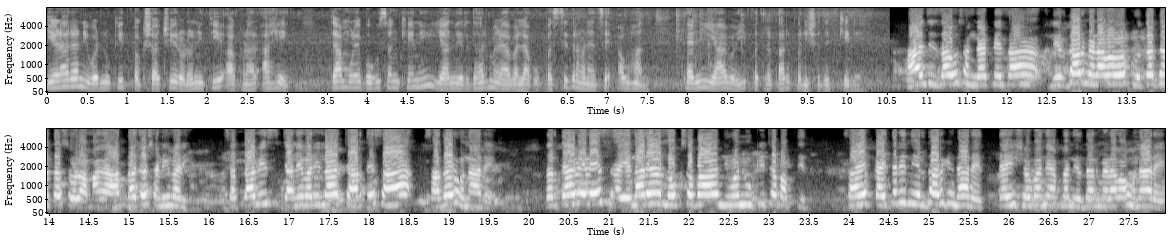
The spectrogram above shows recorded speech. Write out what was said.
येणाऱ्या निवडणुकीत पक्षाची रणनीती आखणार आहेत. त्यामुळे बहुसंख्येने या निर्धार मेळाव्याला उपस्थित राहण्याचे आव्हान त्यांनी यावेळी पत्रकार परिषदेत केले. हा जिजाऊ संघटनेचा निर्धार मेळावा व कृतज्ञता सोहळा आताच्या शनिवारी सत्तावीस जानेवारीला चार ते सहा सादर होणार आहे. तर त्यावेळेस येणाऱ्या लोकसभा निवडणुकीच्या बाबतीत साहेब काहीतरी निर्धार घेणार आहेत. त्या हिशोबाने आपला निर्धार मेळावा होणार आहे.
